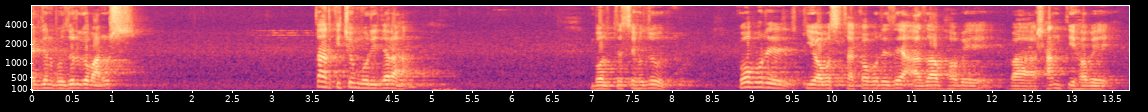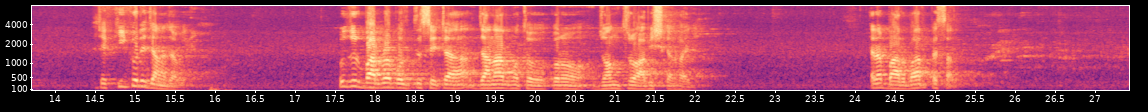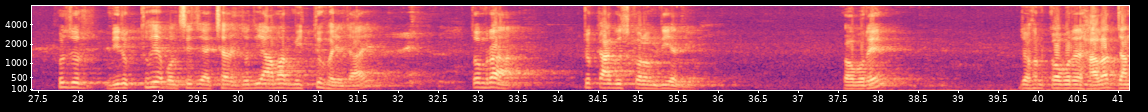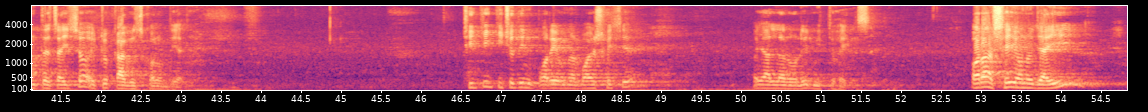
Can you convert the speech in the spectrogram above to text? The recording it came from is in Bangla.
একজন বুজুর্গ মানুষ, তার কিছু মুড়িদারা বলতেছে, হুজুর, কবরের কি অবস্থা? কবরে যে আজাব হবে বা শান্তি হবে যে কি করে জানা যাবে? হুজুর বারবার বলতেছে, এটা জানার মতো কোনো যন্ত্র আবিষ্কার হয়নি। এরা বারবার পেশাল হুজুর বিরক্ত হয়ে বলছে যে আচ্ছা যদি আমার মৃত্যু হয়ে যায়, তোমরা একটু কাগজ কলম দিয়ে দিও। কবরে, যখন কবরের হালাত জানতে চাইছো, একটু কাগজ কলম দিয়ে দিও। ঠিকই কিছুদিন পরে ওনার বয়স হয়েছে, ওই আল্লাহর অলির মৃত্যু হয়ে গেছে। ওরা সেই অনুযায়ী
